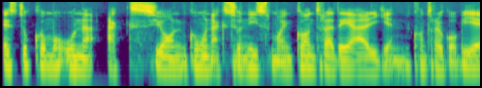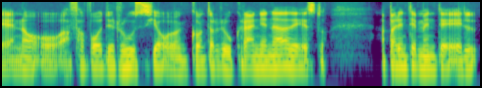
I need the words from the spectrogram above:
esto como una acción, como un accionismo en contra de alguien, contra el gobierno o a favor de Rusia o en contra de Ucrania, nada de esto. Aparentemente él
